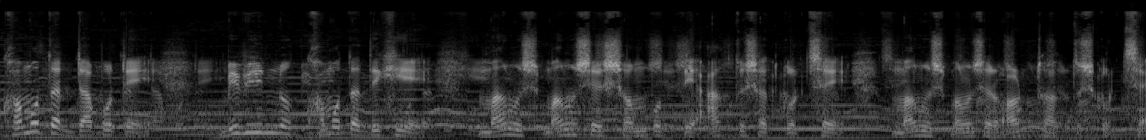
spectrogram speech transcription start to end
ক্ষমতার দাপটে বিভিন্ন ক্ষমতা দেখিয়ে মানুষ মানুষের সম্পত্তি আত্মসাৎ করছে, মানুষ মানুষের অর্থ আত্মস করছে।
